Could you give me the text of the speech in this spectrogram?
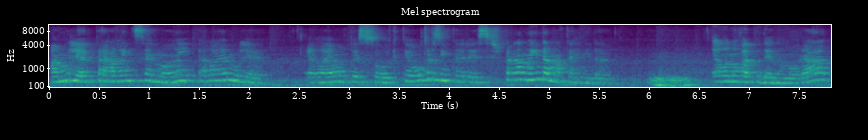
A mulher, para além de ser mãe, ela é mulher ela é uma pessoa que tem outros interesses para além da maternidade. Uhum. Ela não vai poder namorar,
